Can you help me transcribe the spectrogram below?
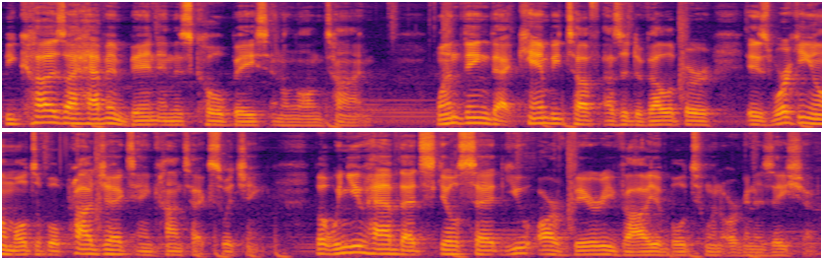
because I haven't been in this code base in a long time. One thing that can be tough as a developer is working on multiple projects and context switching. But when you have that skill set, you are very valuable to an organization.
